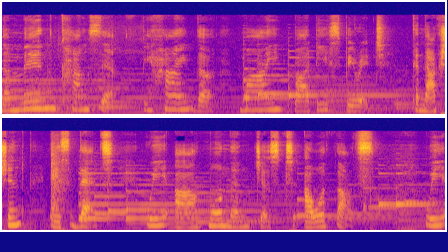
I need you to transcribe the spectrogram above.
The main concept behind the mind body spirit connection is that we are more than just our thoughts. We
